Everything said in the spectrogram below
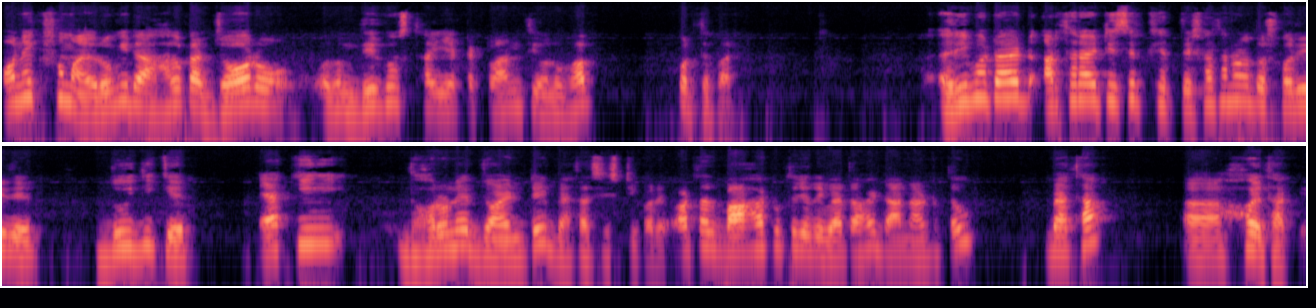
অনেক সময় রোগীরা হালকা জ্বর ও এবং দীর্ঘস্থায়ী একটা ক্লান্তি অনুভব করতে পারে। রিমাটয়েড আর্থারাইটিসের ক্ষেত্রে সাধারণত শরীরের দুই দিকের একই ধরনের জয়েন্টে ব্যথা সৃষ্টি করে। অর্থাৎ বা হাঁটুতে যদি ব্যথা হয়, ডান হাঁটুতেও ব্যথা হয়ে থাকে।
